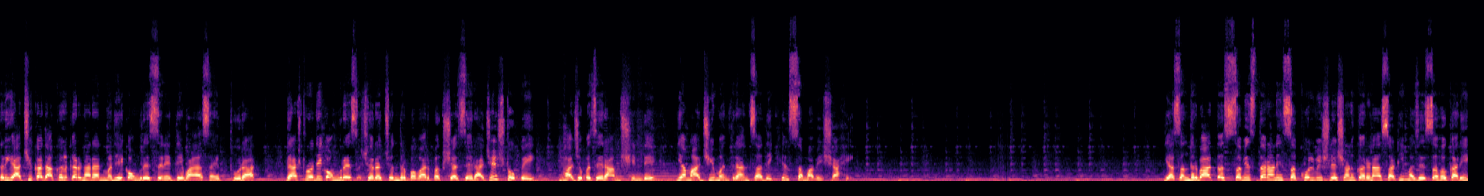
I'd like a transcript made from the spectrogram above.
तर याचिका दाखल करणाऱ्यांमध्ये काँग्रेसचे नेते बाळासाहेब थोरात राष्ट्रवादी काँग्रेस शरदचंद्र पवार पक्षाचे राजेश टोपे भाजपचे राम शिंदे या माजी मंत्र्यांचा देखील समावेश आहे. या संदर्भात सविस्तर आणि सखोल विश्लेषण करण्यासाठी माझे सहकारी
